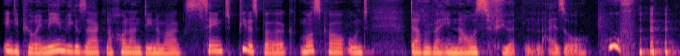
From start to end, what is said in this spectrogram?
in die Pyrenäen, wie gesagt, nach Holland, Dänemark, St. Petersburg, Moskau und darüber hinaus führten. Also, huf.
